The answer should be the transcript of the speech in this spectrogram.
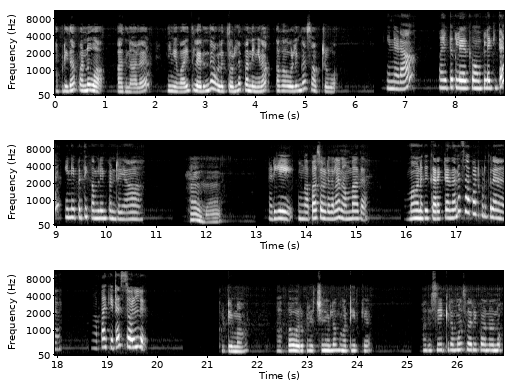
அப்படிதான் பண்ணுவா. அதனால நீங்க வயித்துல இருந்து அவளை தொல்லை பண்ணீங்கன்னா அவ ஒழுங்கா சாப்பிட்டுருவா. என்னடா? வயிற்றுக்குள்ள இருக்க உன் பிள்ளைகிட்ட என்னை பத்தி கம்ப்ளைண்ட் பண்றியா? ஆமா. அடியே உங்க அப்பா சொல்றதெல்லாம் நம்பாத. அம்மா உனக்கு கரெக்டா தானே சாப்பாடு கொடுக்குறேன். உங்க அப்பா கிட்ட சொல்லு. குட்டிமா அப்பா ஒரு பிரச்சனையில மாட்டியிருக்கேன் அதை சீக்கிரமா சரி பண்ணணும்.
